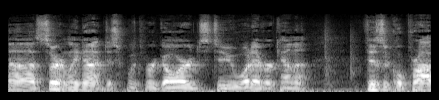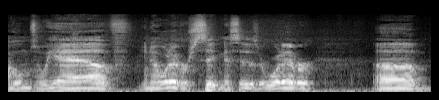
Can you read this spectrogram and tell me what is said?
Uh, certainly not just with regards to whatever kind of physical problems we have, you know, whatever sicknesses or whatever, um,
